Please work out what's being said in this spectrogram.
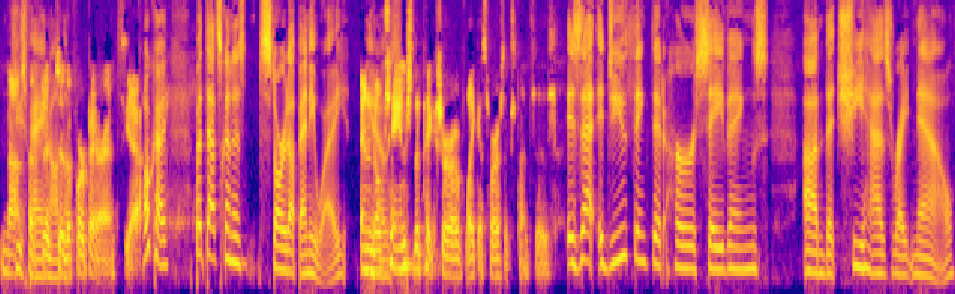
not She's subject to them. the forbearance. Yeah, Okay, but that's going to start up anyway. and it'll know. change the picture of like as far as expenses. Is that do you think that her savings um, that she has right now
